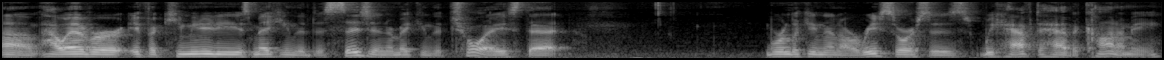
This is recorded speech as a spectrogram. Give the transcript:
Um, however, if a community is making the decision or making the choice that we're looking at our resources, we have to have economy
